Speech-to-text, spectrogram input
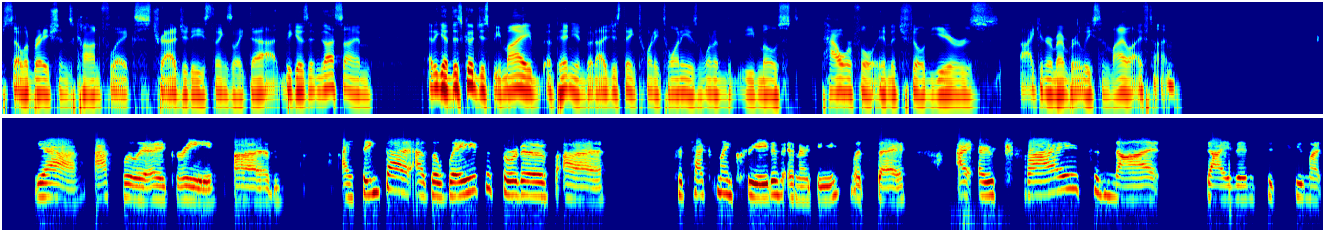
celebrations conflicts tragedies things like that because unless i'm and again this could just be my opinion but i just think 2020 is one of the most powerful image filled years I can remember, at least in my lifetime. Yeah, absolutely. I agree. Um, I think that as a way to sort of uh, protect my creative energy, let's say, I, I try to not dive into too much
